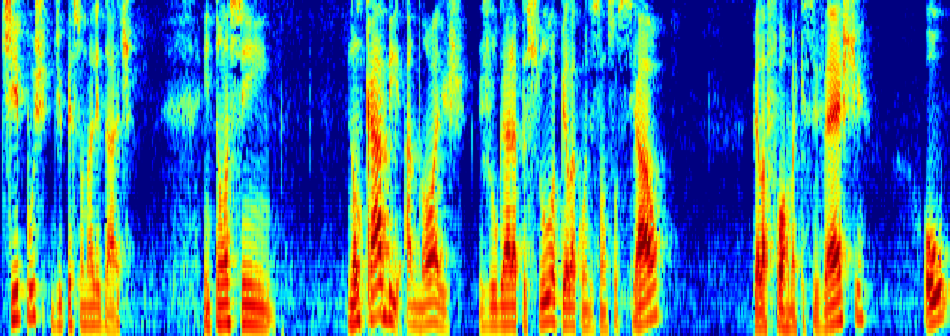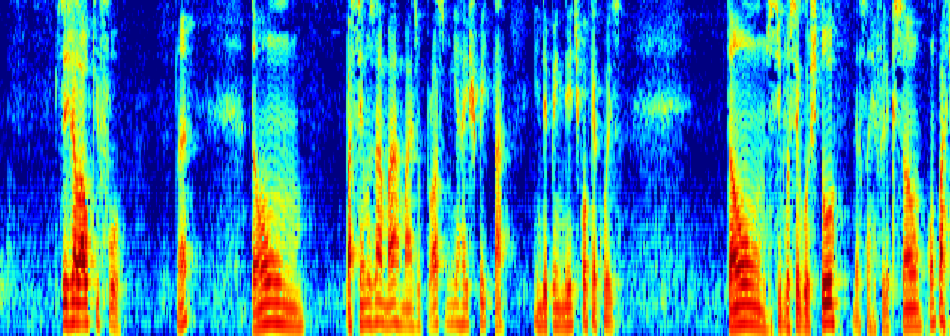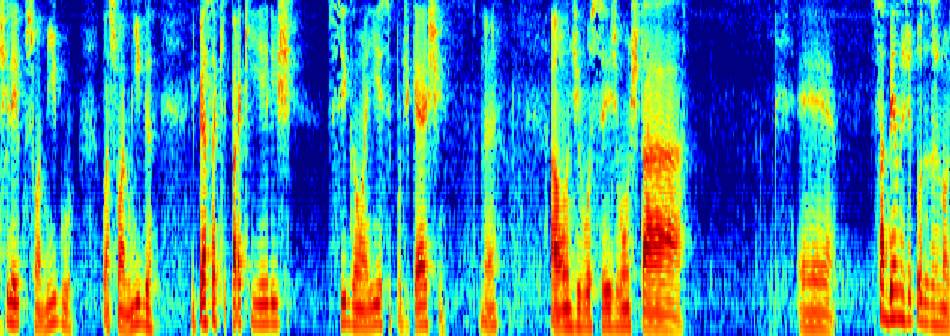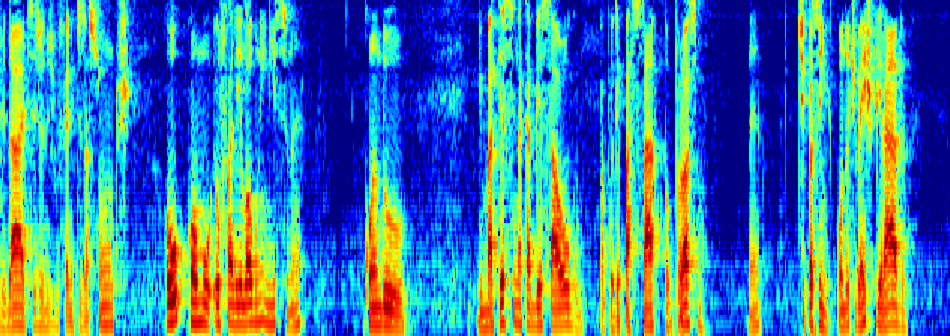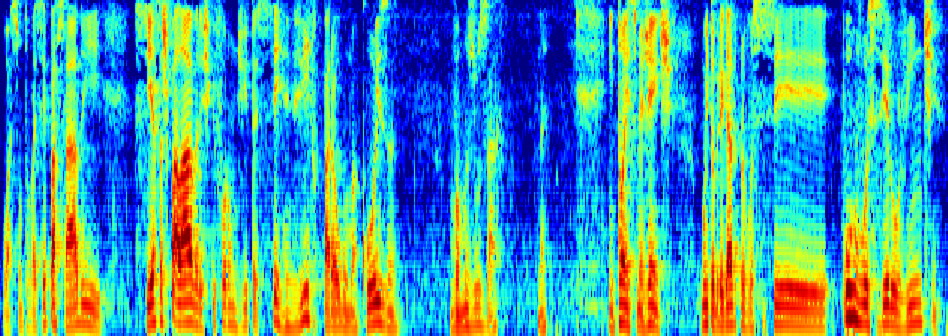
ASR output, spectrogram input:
tipos de personalidade. Então, assim, não cabe a nós julgar a pessoa pela condição social, pela forma que se veste, ou seja lá o que for. Né? Então, passemos a amar mais o próximo e a respeitar, independente de qualquer coisa. Então, se você gostou dessa reflexão, compartilhe aí com seu amigo, com a sua amiga e peça que, para que eles sigam aí esse podcast, né? Onde vocês vão estar é, sabendo de todas as novidades, seja de diferentes assuntos, ou como eu falei logo no início, né? Quando me bater assim na cabeça algo para poder passar para o próximo, né? Tipo assim, quando eu estiver inspirado o assunto vai ser passado e se essas palavras que foram ditas servir para alguma coisa, vamos usar, né? Então é isso, minha gente. Muito obrigado para você, por você ouvinte,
